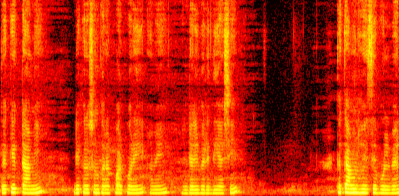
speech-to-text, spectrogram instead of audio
তো কেকটা আমি ডেকোরেশন করার পর পরেই আমি ডেলিভারি দিয়ে আসি। তো কেমন হয়েছে বলবেন?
